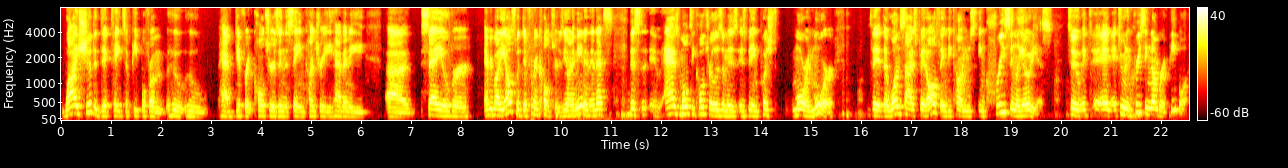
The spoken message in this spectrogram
why should the dictates of people from who who have different cultures in the same country have any uh, say over everybody else with different cultures? You know what I mean? And, and that's this as multiculturalism is is being pushed more and more. The the one size fit all thing becomes increasingly odious to it and to an increasing number of people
